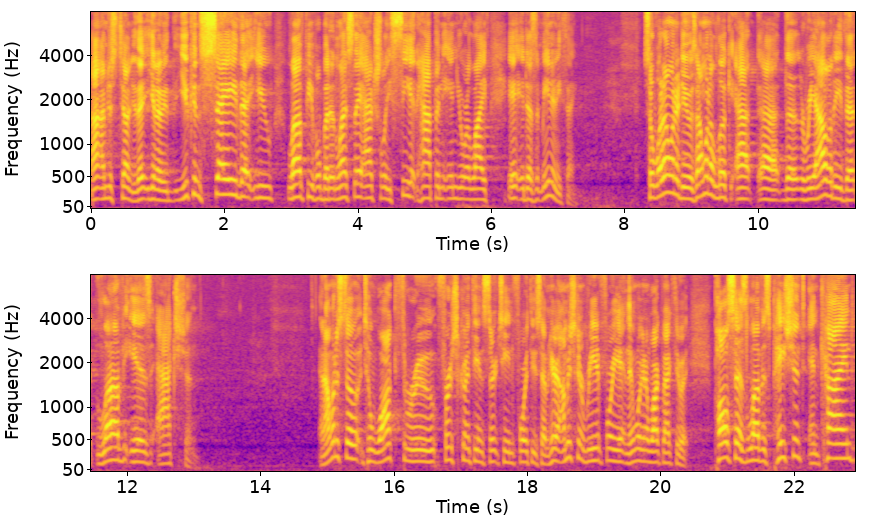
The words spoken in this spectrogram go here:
I'm just telling you that, you know, you can say that you love people, but unless they actually see it happen in your life, it, it doesn't mean anything. So, what I want to do is, I want to look at uh, the, the reality that love is action. And I want us to, to walk through 1 Corinthians 13, 4 through 7. Here, I'm just going to read it for you, and then we're going to walk back through it. Paul says, Love is patient and kind.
